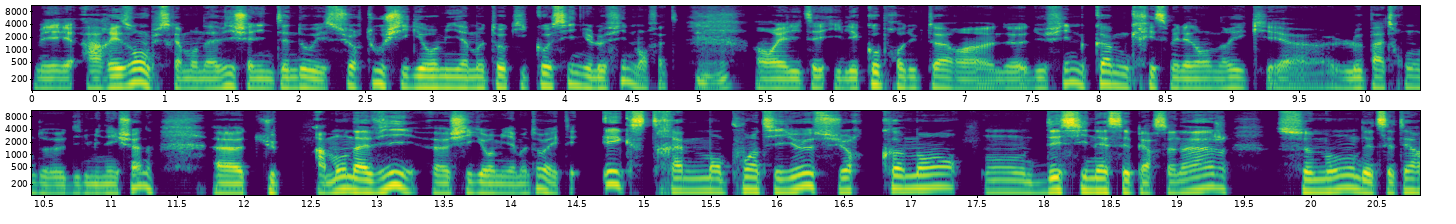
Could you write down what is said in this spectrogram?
mais à raison, puisqu'à mon avis, chez Nintendo et surtout Shigeru Miyamoto qui co-signe le film en fait. Mhm. En réalité, il est coproducteur euh, de- du film, comme Chris Meledandri qui est euh, le patron de- d'Illumination. Euh, tu à mon avis, euh, Shigeru Miyamoto a été extrêmement pointilleux sur comment on dessinait ces personnages, ce monde, etc.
